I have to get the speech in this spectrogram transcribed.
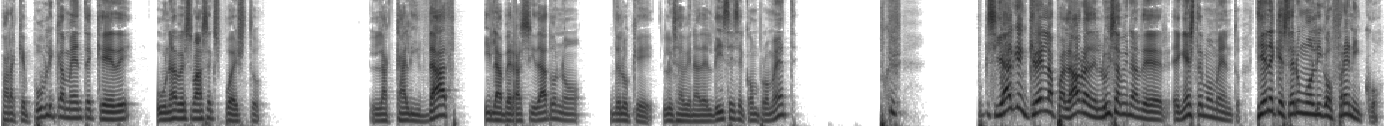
para que públicamente quede una vez más expuesto la calidad y la veracidad o no de lo que Luis Abinader dice y se compromete. Porque, si alguien cree en la palabra de Luis Abinader en este momento, tiene que ser un oligofrénico. O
